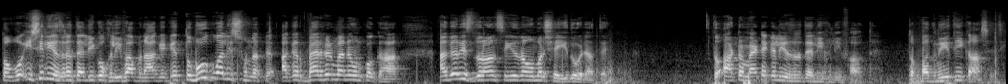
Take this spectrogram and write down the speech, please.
تو وہ اسی لیے حضرت علی کو خلیفہ بنا کے کہ تبوک والی سنت پہ، اگر بیر پھر میں نے ان کو کہا، اگر اس دوران سیدنا عمر شہید ہو جاتے، تو آٹومیٹکلی حضرت علی خلیفہ ہوتے۔ تو بدنیتی کہاں سے تھی؟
